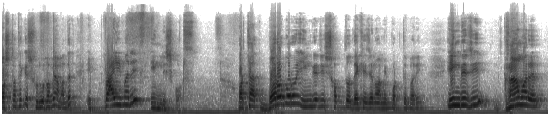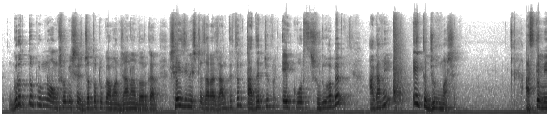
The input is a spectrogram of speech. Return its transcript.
দশটা থেকে শুরু হবে আমাদের এই প্রাইমারি ইংলিশ কোর্স অর্থাৎ বড় বড় ইংরেজি শব্দ দেখে যেন আমি পড়তে পারি। ইংরেজি গ্রামারের গুরুত্বপূর্ণ অংশবিশেষ যতটুকু আমার জানা দরকার, সেই জিনিসটা যারা জানতে চান, তাদের জন্য এই কোর্স শুরু হবে আগামী, এই তো জুন মাসে। আজকে মে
